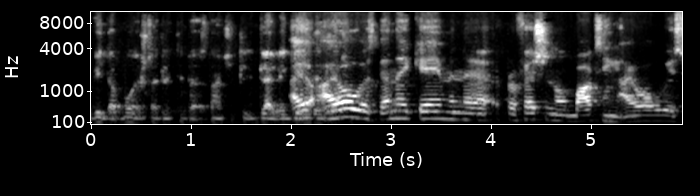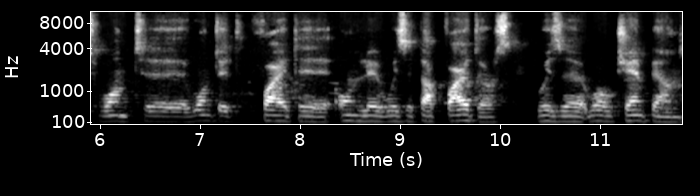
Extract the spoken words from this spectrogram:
вида боя, что для тебя значит для легенды? I, I always, then I came in uh, professional boxing, I always want uh, wanted fight uh, only with the top fighters, with the world champion, uh,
